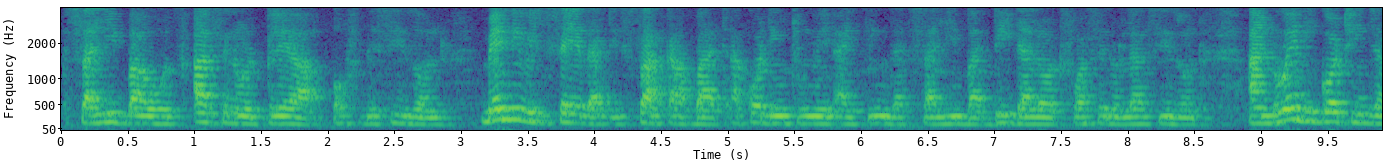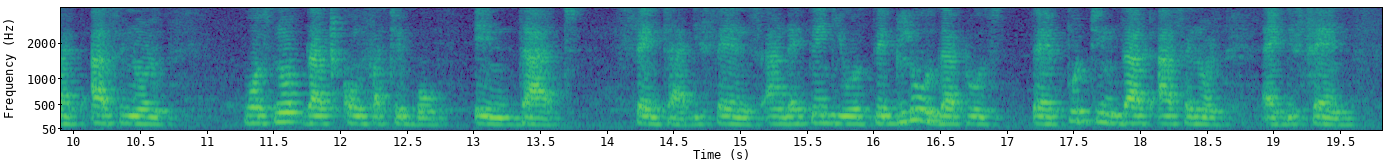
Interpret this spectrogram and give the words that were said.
Saliba was Arsenal player of the season. Many will say that it's Saka, but according to me, I think that Saliba did a lot for Arsenal last season. And when he got injured, Arsenal was not that comfortable in that center defense. And I think he was the glue that was uh, putting that Arsenal uh, defense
